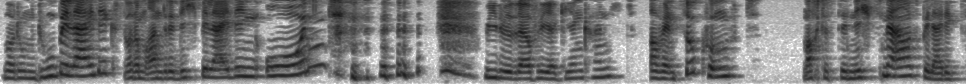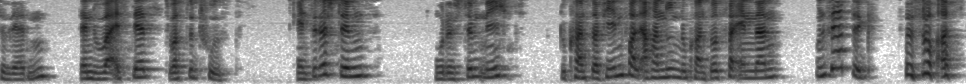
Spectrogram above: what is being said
warum du beleidigst, warum andere dich beleidigen und wie du darauf reagieren kannst. Aber in Zukunft macht es dir nichts mehr aus, beleidigt zu werden, denn du weißt jetzt, was du tust. Entweder stimmt's oder es stimmt nicht. Du kannst auf jeden Fall erhandeln, du kannst was verändern und fertig. Das war's.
